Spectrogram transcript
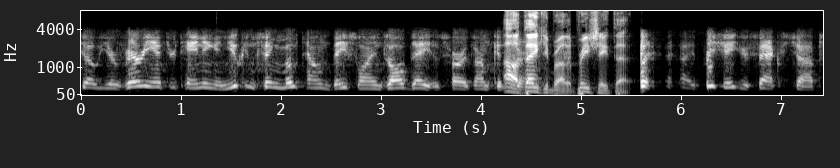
Joe, you're very entertaining, and you can sing Motown bass lines all day as far as I'm concerned. Oh, thank you, brother. Appreciate that. Appreciate your sax chops.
